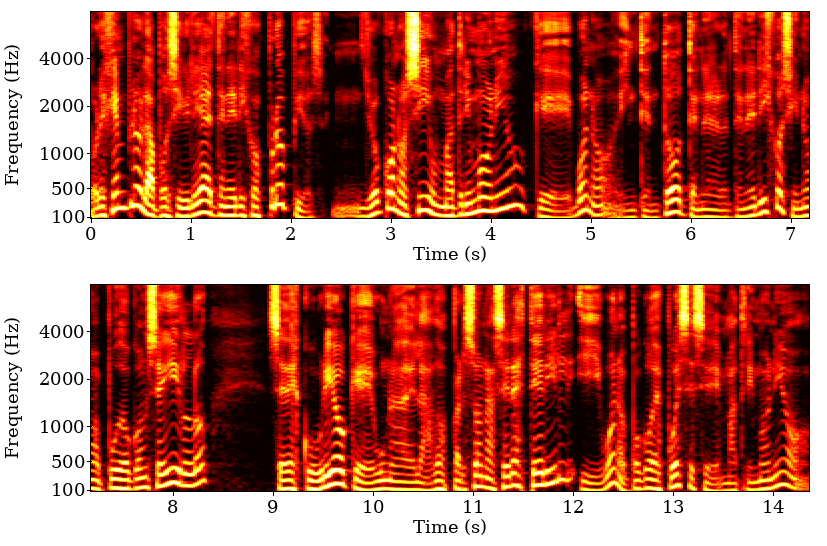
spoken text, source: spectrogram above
Por ejemplo, la posibilidad de tener hijos propios. Yo conocí un matrimonio que, bueno, intentó tener, tener hijos y no pudo conseguirlo. Se descubrió que una de las dos personas era estéril y, bueno, poco después ese matrimonio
